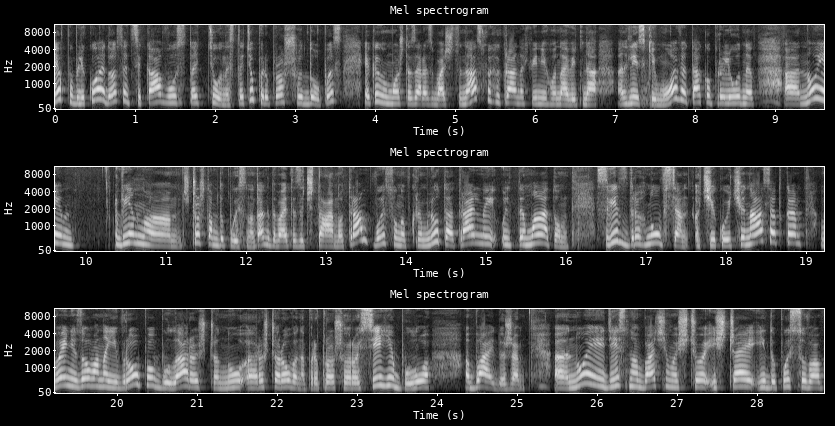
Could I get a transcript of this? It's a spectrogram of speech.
Медведєв публікує досить цікаву статтю. Не статтю, перепрошую, допис, який ви можете зараз бачити на своїх екранах. Він його навіть на англійській мові так оприлюднив. Ну і Він е, що ж там дописано? Так, давайте зачитаємо. Трамп висунув Кремлю театральний ультиматум. Світ здригнувся, очікуючи наслідки. Воєнізована Європа була розчану е, розчарована. Перепрошую Росії було байдуже. Е, Ну і дійсно бачимо, що іще і дописував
